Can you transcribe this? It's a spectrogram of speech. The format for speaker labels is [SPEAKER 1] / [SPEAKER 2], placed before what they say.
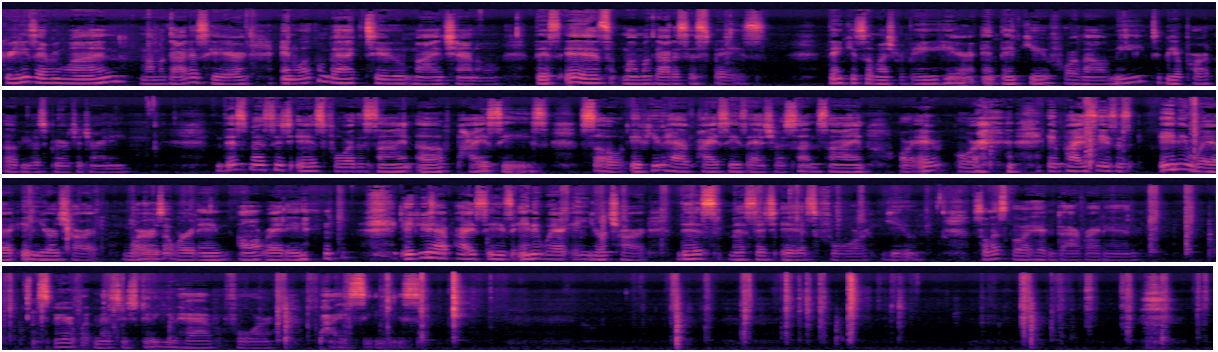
[SPEAKER 1] Greetings everyone, Mama Goddess here, and welcome back to my channel. This is Mama Goddess's Space. Thank you so much for being here, and thank you for allowing me to be a part of your spiritual journey. This message is for the sign of Pisces. So if you have Pisces as your sun sign, or, or if Pisces is anywhere in your chart, words are wording already. if you have Pisces anywhere in your chart, this message is for you. So let's go ahead and dive right in. Spirit, what message do you have for Pisces?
